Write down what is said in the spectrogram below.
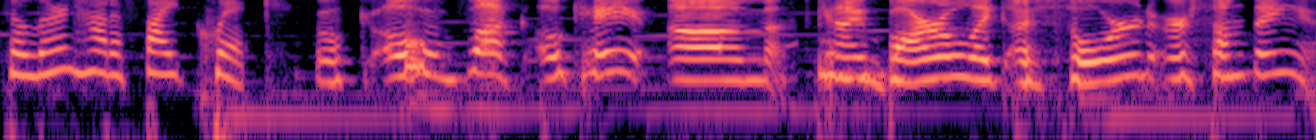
So learn how to fight quick. Oh, oh fuck. Okay. Um, can I borrow like a sword or something?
